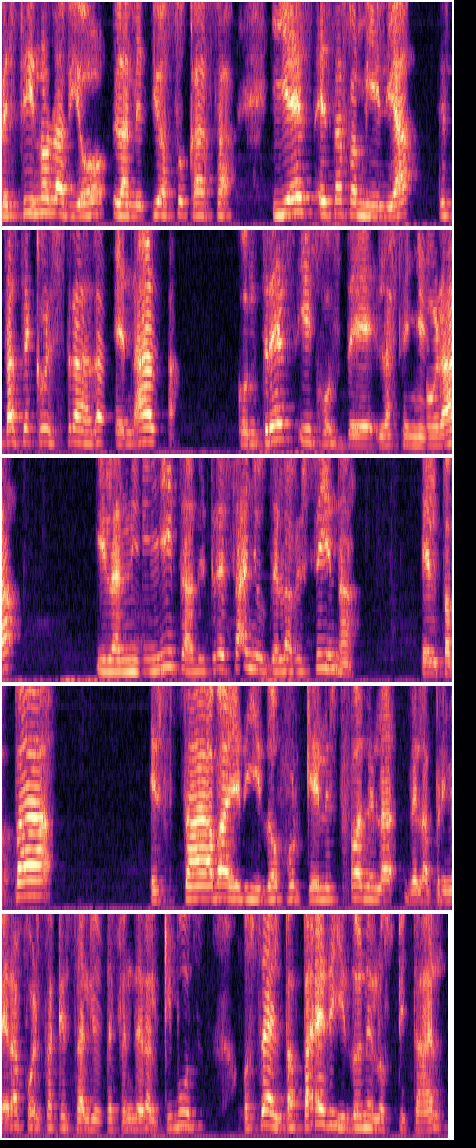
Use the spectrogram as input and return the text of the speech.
vecino la vio, la metió a su casa y es esa familia que está secuestrada en Alba con tres hijos de la señora y la niñita de tres años de la vecina. El papá estaba herido porque él estaba de la, de la primera fuerza que salió a defender al kibutz. O sea, el papá herido en el hospital,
